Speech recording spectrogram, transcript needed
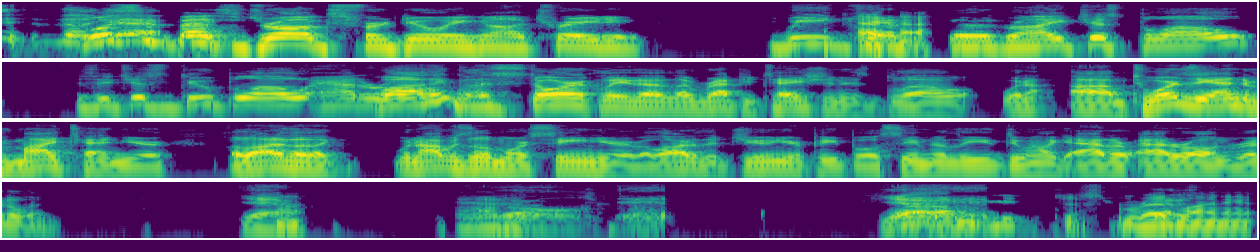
The- What's yeah. the best drugs for doing uh trading? Weed can't be good, right? Just blow. Is it just do blow Adderall? Well, I think historically the, the reputation is blow. When um, towards the end of my tenure, a lot of the like when I was a little more senior, a lot of the junior people seemed to be doing like Adder- Adderall and Ritalin. Yeah. Huh. Adderall. Damn. Yeah. Um, I mean, Just redlining it.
